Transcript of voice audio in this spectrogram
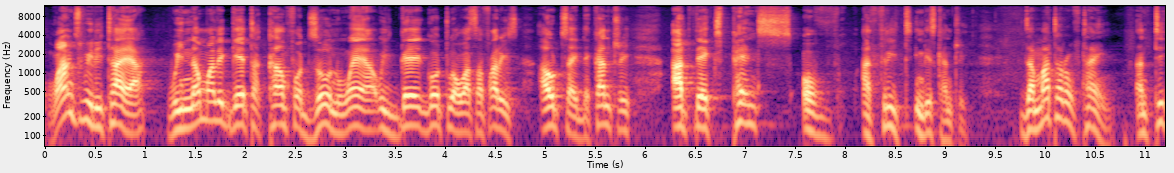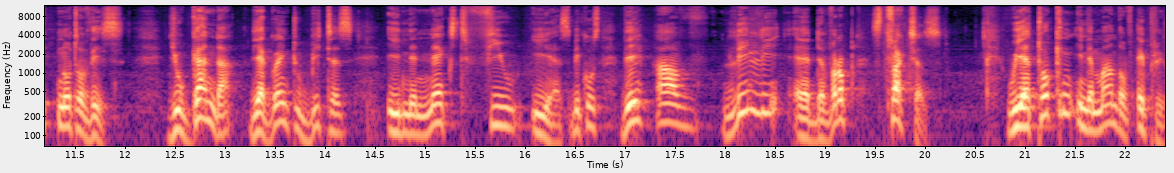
Once we retire, we normally get a comfort zone where we go to our safaris outside the country at the expense of athletes in this country. It's a matter of time, and take note of this. Uganda, they are going to beat us in the next few years because they have really uh, developed structures. We are talking in the month of April.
